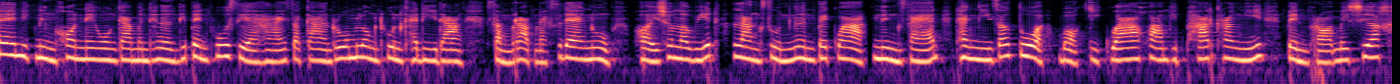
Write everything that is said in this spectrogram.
เป็นอีกหนึ่งคนในวงการบันเทิงที่เป็นผู้เสียหายจากการร่วมลงทุนคดีดังสำหรับนักแสดงหนุ่มพลอยชนลวิทย์หลังสูญเงินไปกว่า 1 0 0 0 0แสนทางนี้เจ้าตัวบอกอีกว่าความผิดพลาดครั้งนี้ เป็นเพราะไม่เชื่อค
